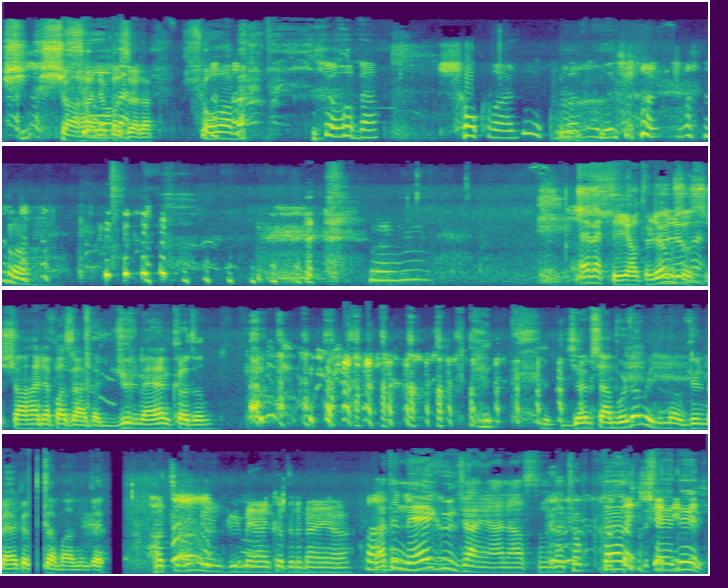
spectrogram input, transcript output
ş- şahane Şov be. pazara. Şova ben. Şova ben. Şok vardı ya ben onu çıkarttım. Evet. Şeyi hatırlıyor Ölümü- musunuz? Şahane pazarda gülmeyen kadın. Cem sen burada mıydın o gülmeyen kadın zamanında? Hatırlamıyorum gülmeyen kadını ben ya. Zaten neye güleceksin yani aslında? Çok da şey değil.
